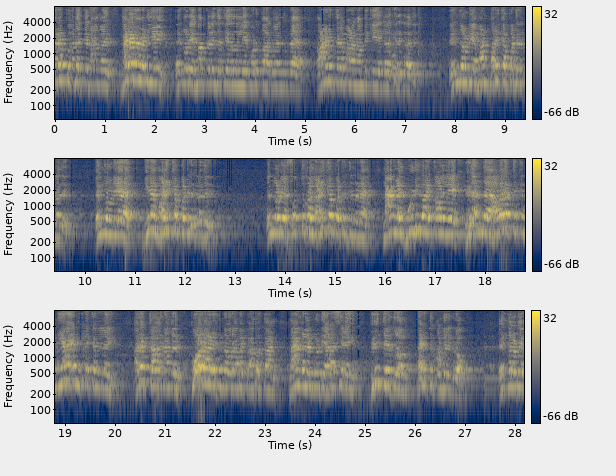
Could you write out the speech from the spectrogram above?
தரப்புகளுக்கு நாங்கள் மரண அடியை எங்களுடைய மக்கள் இந்த தேர்தலிலே கொடுப்பார்கள் என்கின்ற ஆணித்தரமான நம்பிக்கை எங்களுக்கு இருக்கிறது. எங்களுடைய மண் பறிக்கப்பட்டிருக்கிறது. எங்களுடைய இனம் அழிக்கப்பட்டிருக்கிறது. எங்களுடைய சொத்துக்கள் அழிக்கப்பட்டிருக்கின்றன. நாங்கள் முள்ளிவாய்க்காலிலே இழந்த அவலத்துக்கு நியாயம் கிடைக்கவில்லை. அதற்காக நாங்கள் போராடுகின்ற ஒரு அமைப்பாகத்தான் நாங்கள் எங்களுடைய அரசியலை விரித்திருக்கிறோம் தரித்துக் கொண்டிருக்கிறோம். எங்களுடைய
